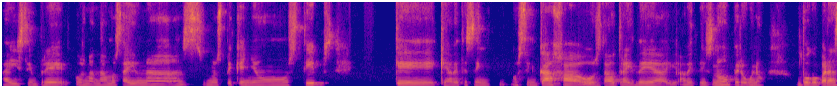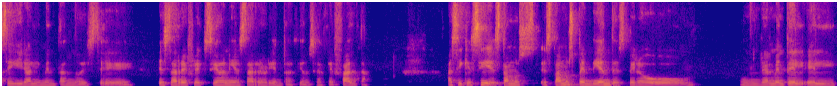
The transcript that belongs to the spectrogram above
ahí siempre os mandamos ahí unas, unos pequeños tips que, a veces os encaja o os da otra idea y a veces no, pero bueno, un poco para seguir alimentando ese, esa reflexión y esa reorientación se hace falta. Así que sí, estamos, estamos pendientes, pero realmente el,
